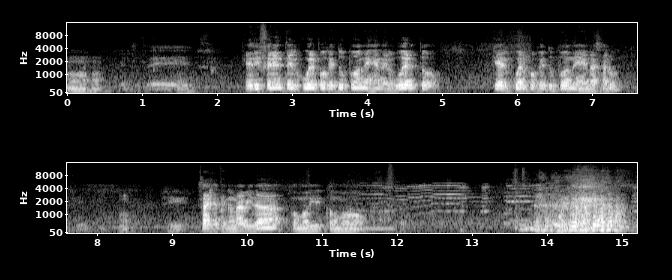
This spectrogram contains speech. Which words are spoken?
Entonces, ¿Es diferente el cuerpo que tú pones en el huerto que el cuerpo que tú pones en la salud? sí. Sí. O sea, que tiene una vida como... como...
